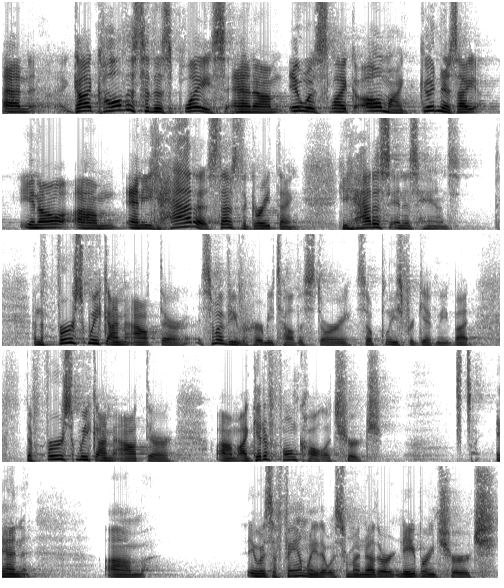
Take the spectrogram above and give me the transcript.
And God called us to this place, and um, it was like, oh my goodness, I, you know, um, and He had us. That's the great thing. He had us in His hands. And the first week I'm out there, some of you have heard me tell this story, so please forgive me, but the first week I'm out there, um, I get a phone call at church. And um, it was a family that was from another neighboring church,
